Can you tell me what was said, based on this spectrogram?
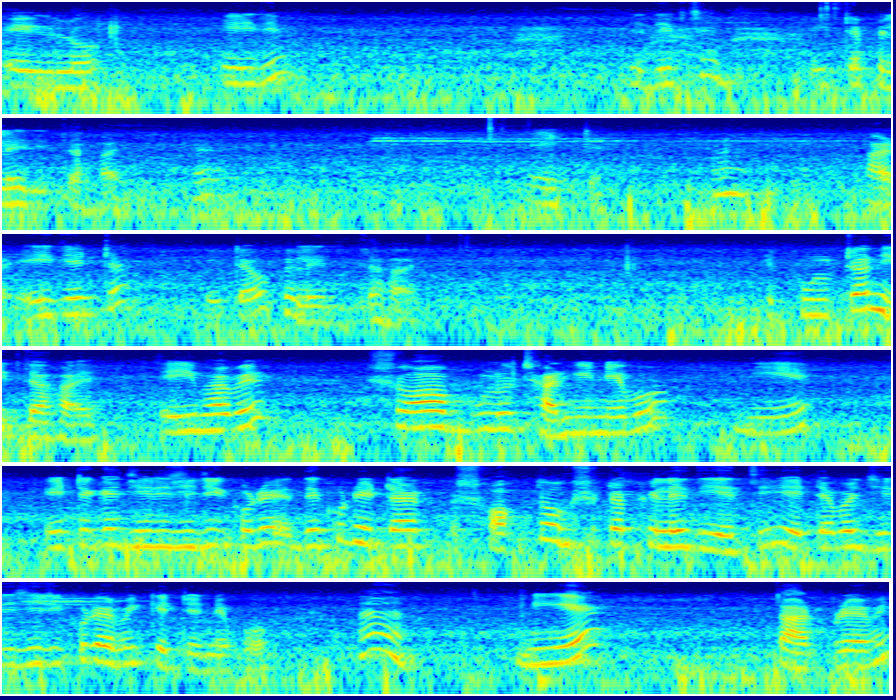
এইগুলো। এই যে, এই দেখছেন? এইটা ফেলে দিতে হয় হ্যাঁ? এইটা হ্যাঁ আর এই যেটা, এটাও ফেলে দিতে হয়। এই ফুলটা নিতে হয়। এইভাবে সবগুলো ছাড়িয়ে নেব, নিয়ে এটাকে ঝিরিঝিরি করে, দেখুন এটা শক্ত অংশটা ফেলে দিয়েছি, এটা আবার ঝিরিঝিরি করে আমি কেটে নেব হ্যাঁ? নিয়ে তারপরে আমি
